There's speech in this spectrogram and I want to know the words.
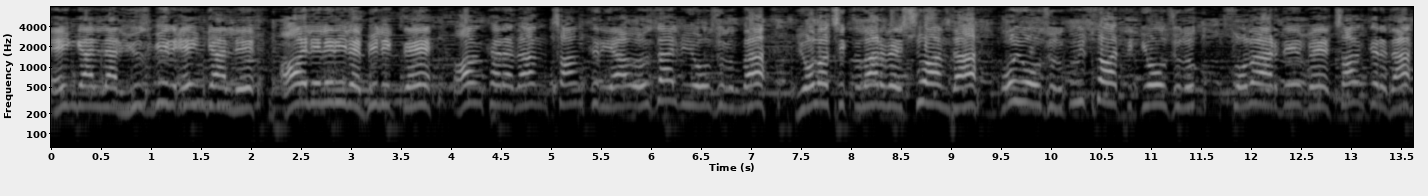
engeller 101 engelli aileleriyle birlikte Ankara'dan Çankırı'ya özel bir yolculukla yola çıktılar ve şu anda o yolculuk 3 saatlik yolculuk sona erdi ve Çankırı'da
